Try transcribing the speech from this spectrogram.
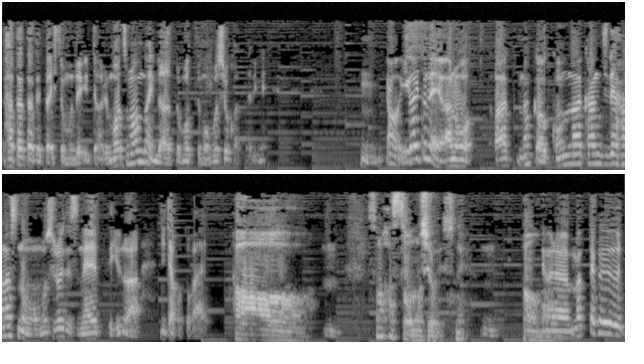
旗立てた人もね、誰も集まんないんだと思っても面白かったりね。うん。あ意外とね、あの、あ、なんかこんな感じで話すのも面白いですねっていうのは見たことがある。ああ、うん。その発想面白いですね。うん。だから全く、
